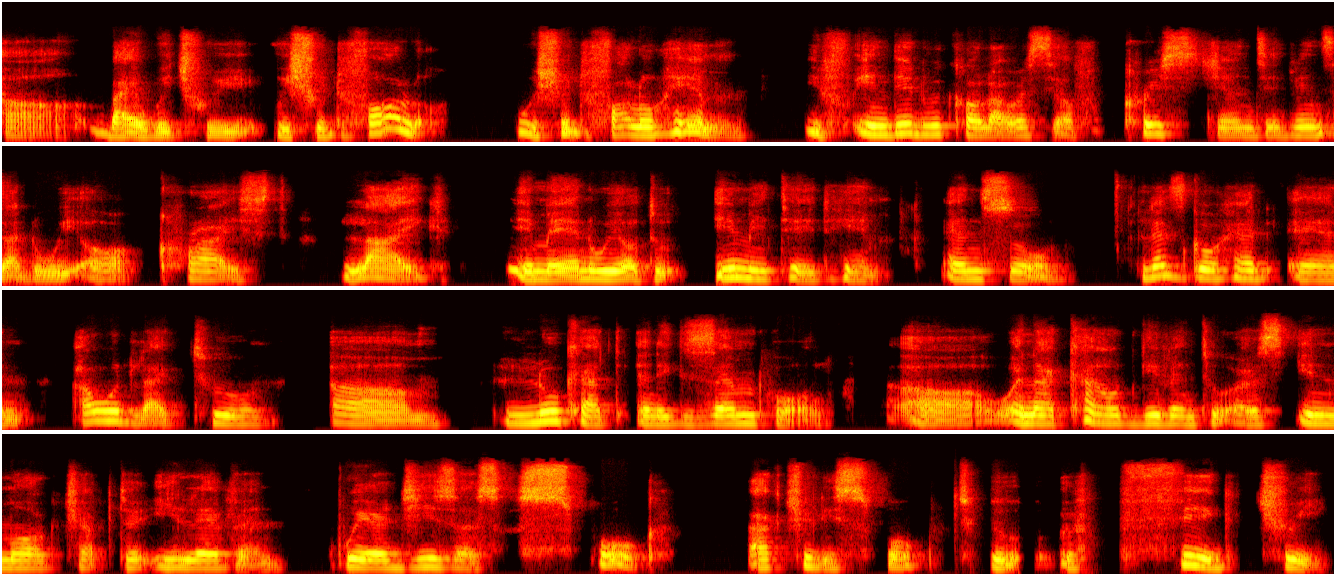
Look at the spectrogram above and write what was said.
uh, by which we, we should follow. We should follow him. If indeed we call ourselves Christians, it means that we are Christ like. Amen. We are to imitate him. And so let's go ahead and I would like to um, look at an example, uh, an account given to us in Mark chapter 11, where Jesus spoke, actually spoke to a fig tree.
